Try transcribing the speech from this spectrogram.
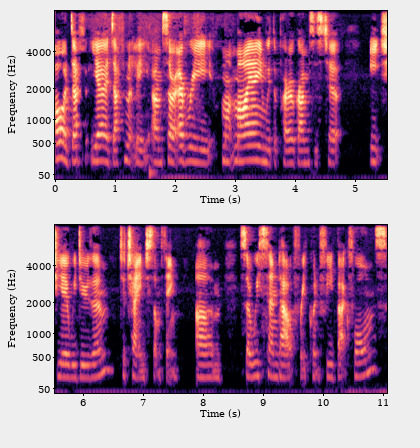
Oh, def- yeah, definitely. Um, so every my, my, aim with the programs is to each year we do them to change something. Um, so we send out frequent feedback forms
